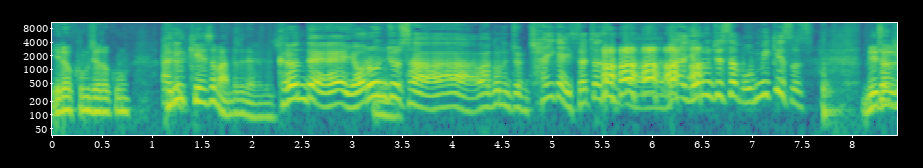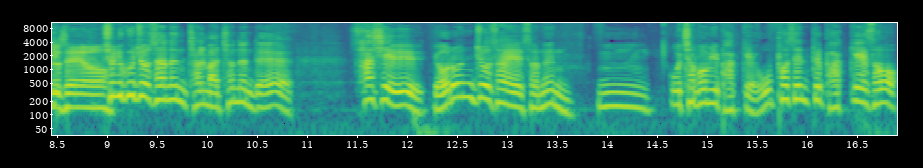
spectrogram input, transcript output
이렇쿵 저렇쿵 그렇게 해서 만들어내는 거죠. 그런데 여론조사하고는 좀 차이가 있었지 않습니까? 나 여론조사 못 믿겠어. 믿어주세요. 출구조사는 잘 맞췄는데 사실 여론조사에서는 음, 오차범위 밖에 5% 밖에서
